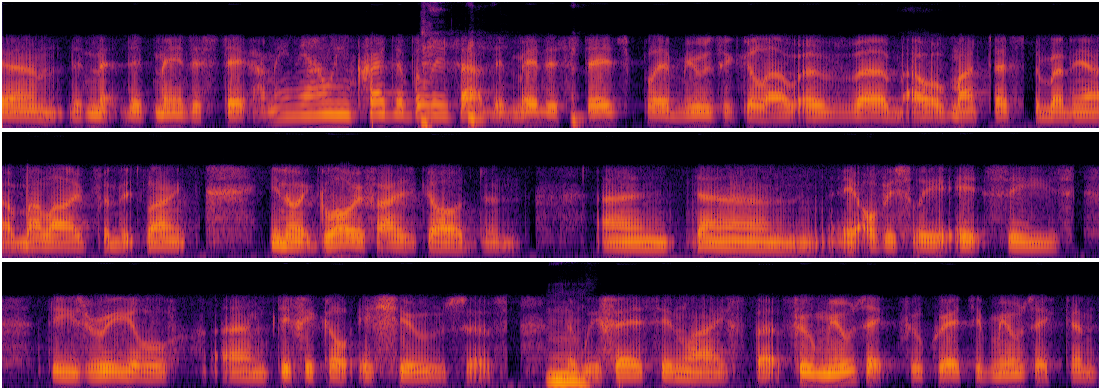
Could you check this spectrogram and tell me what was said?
um, they've made, they've made a stage. I mean, how incredible is that? they've made a stage play musical out of um, out of my testimony, out of my life, and it's like, you know, it glorifies God and and um, it obviously it's these these real um, difficult issues of, mm. that we face in life, but through music, through creative music, and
